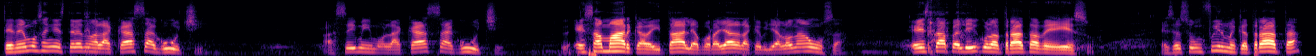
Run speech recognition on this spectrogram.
tenemos en estreno a la Casa Gucci, así mismo, la Casa Gucci, esa marca de Italia, por allá de la que Villalona usa, esta película trata de eso. Ese es un filme que trata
